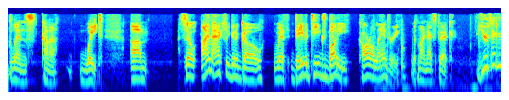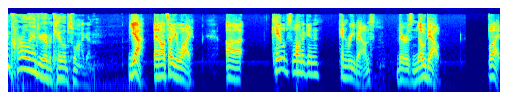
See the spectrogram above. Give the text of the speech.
Glenn's kind of weight. Um, so I'm actually going to go with David Teague's buddy, Carl Landry, with my next pick. You're taking Carl Landry over Caleb Swanigan. Yeah, and I'll tell you why. Uh, Caleb Swanigan can rebound. There is no doubt. But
